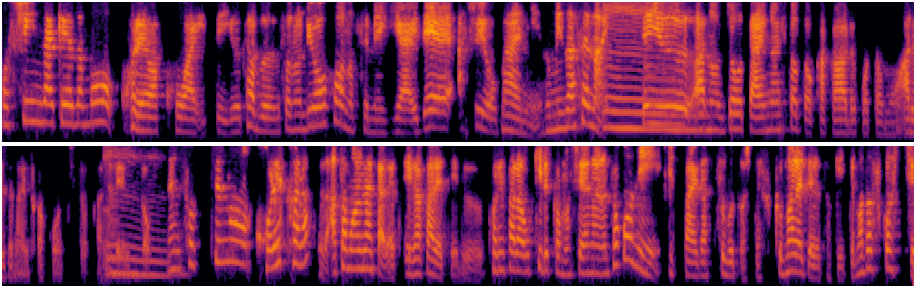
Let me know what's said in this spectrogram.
欲しいんだけれども、これは怖いっていう、多分その両方のせめぎ合いで足を前に踏み出せないっていう、うあの状態の人と関わることもあるじゃないですか、コーチとかしてると。ね、そっちの、これから、頭の中で描かれている、これから起きるかもしれないのところに失敗が粒として含まれている時って、また少し違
